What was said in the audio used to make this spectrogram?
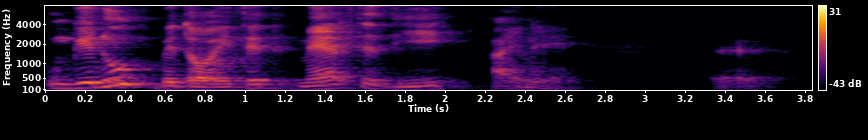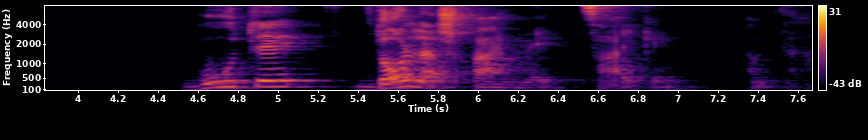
Und genug bedeutet Märkte, die eine äh, gute Dollarspanne zeigen am Tag.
